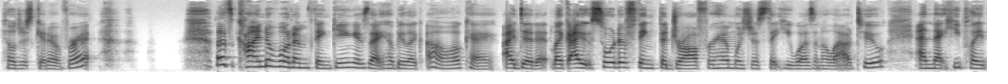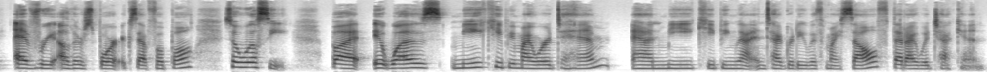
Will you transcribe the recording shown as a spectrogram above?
he'll just get over it. That's kind of what I'm thinking is that he'll be like, oh, okay, I did it. Like, I sort of think the draw for him was just that he wasn't allowed to and that he played every other sport except football. So we'll see. But it was me keeping my word to him and me keeping that integrity with myself that I would check in.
